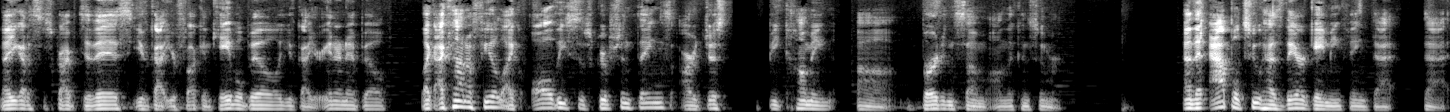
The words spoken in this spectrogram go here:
Now you got to subscribe to this. You've got your fucking cable bill. You've got your internet bill. Like I kind of feel like all these subscription things are just becoming uh, burdensome on the consumer. And then Apple too has their gaming thing that that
